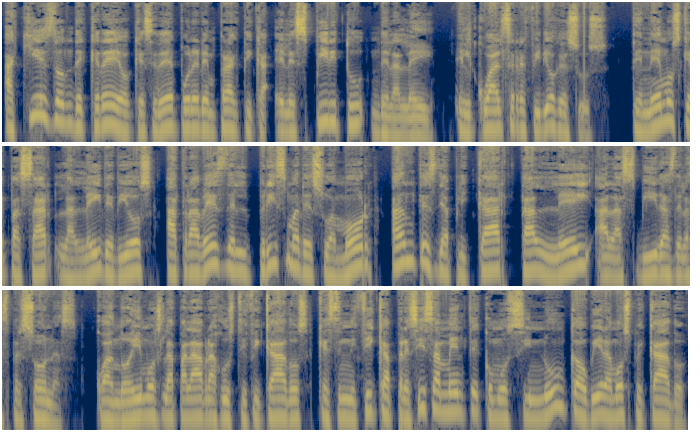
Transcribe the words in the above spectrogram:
Aquí es donde creo que se debe poner en práctica el espíritu de la ley, el cual se refirió Jesús. Tenemos que pasar la ley de Dios a través del prisma de su amor antes de aplicar tal ley a las vidas de las personas. Cuando oímos la palabra justificados, que significa precisamente como si nunca hubiéramos pecado,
